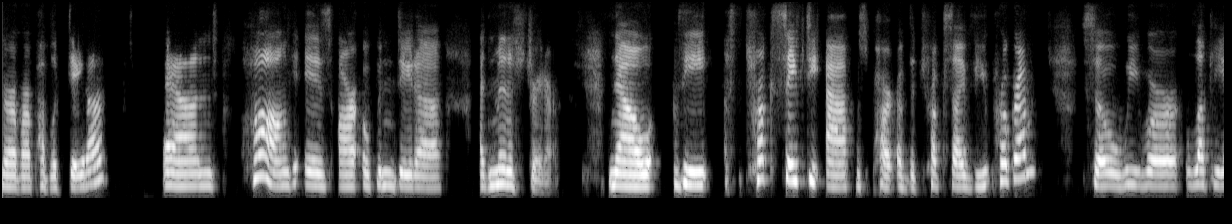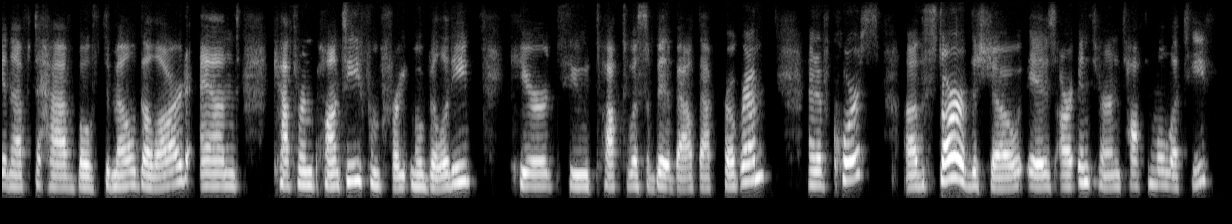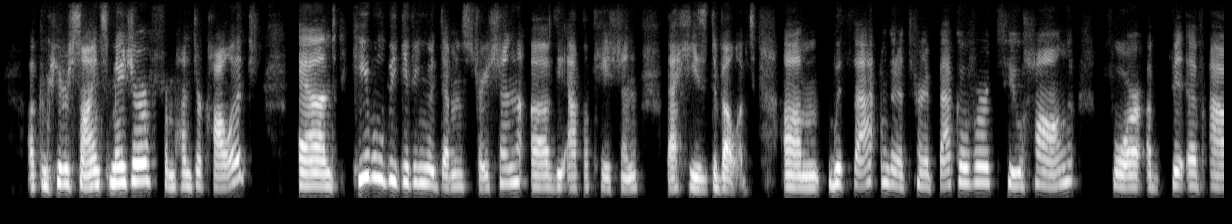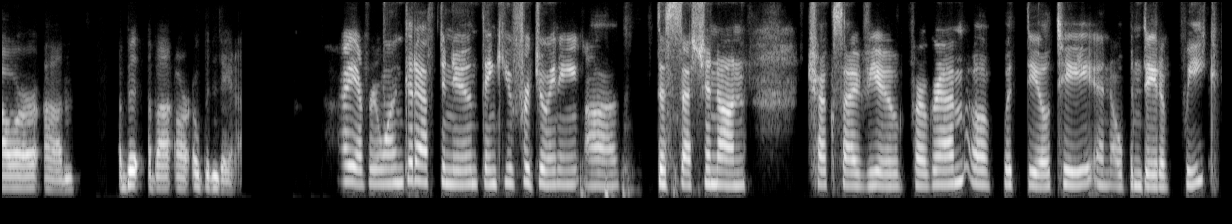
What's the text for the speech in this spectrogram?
of our public data, and Hong is our open data administrator. Now, the truck safety app was part of the Truck's Eye View program. So we were lucky enough to have both Demel Gallard and Catherine Ponte from Freight Mobility here to talk to us a bit about that program. And of course, uh, the star of the show is our intern, Tafamul Latif, a computer science major from Hunter College. And he will be giving you a demonstration of the application that he's developed. Um, with that, I'm going to turn it back over to Hong for a bit of our, um, a bit about our open data. Hi, everyone. Good afternoon. Thank you for joining uh, this session on Truck's Eye View program uh, with DOT and Open Data Week.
